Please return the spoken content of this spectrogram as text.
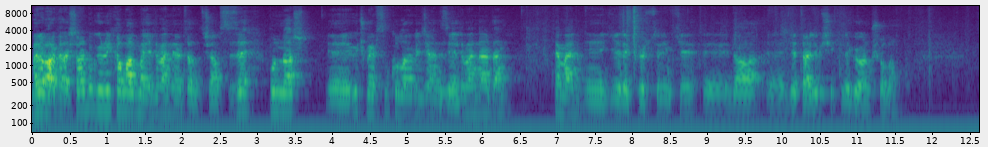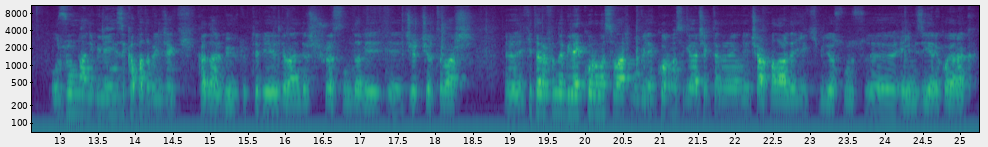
Merhaba arkadaşlar. Bugün Rika Magma eldivenleri tanıtacağım size. Bunlar 3 mevsim kullanabileceğiniz eldivenlerden. Hemen e, giyerek göstereyim ki e, daha e, detaylı bir şekilde görmüş olun. Uzun hani bileğinizi kapatabilecek kadar büyüklükte bir eldivendir. Şurasında bir e, cırt cırtı var. E, iki tarafında bilek koruması var. Bu bilek koruması gerçekten önemli. Çarpmalarda ilk biliyorsunuz e, elimizi yere koyarak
